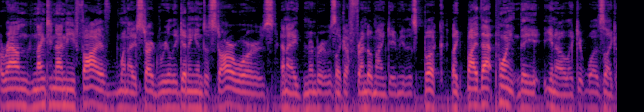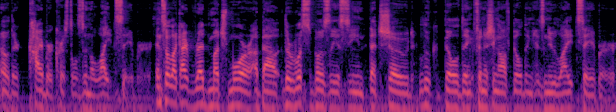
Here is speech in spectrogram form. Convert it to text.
around 1995 when I started really getting into Star Wars, and I remember it was like a friend of mine gave me this book. Like by that point, they you know like it was like oh they're kyber crystals in the lightsaber, and so like I read much more about. There was supposedly a scene that showed Luke building, finishing off building his new lightsaber.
